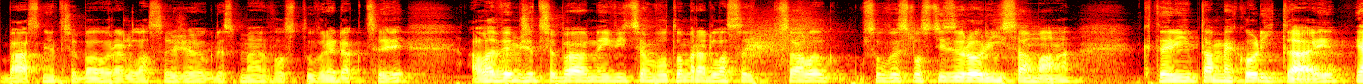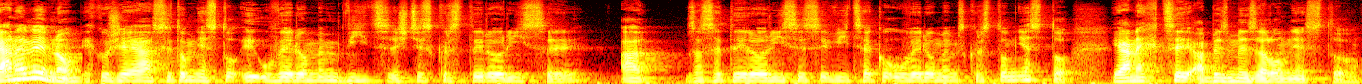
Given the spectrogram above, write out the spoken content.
básně třeba o Radlase, že jo, kde jsme v hostu v redakci ale vím, že třeba nejvíc jsem o tom Radla se psal v souvislosti s Rorísama, který tam jako lítají. Já nevím, no, jakože já si to město i uvědomím víc ještě skrz ty Rorísy a zase ty Rorísy si víc jako uvědomím skrz to město. Já nechci, aby zmizelo město.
